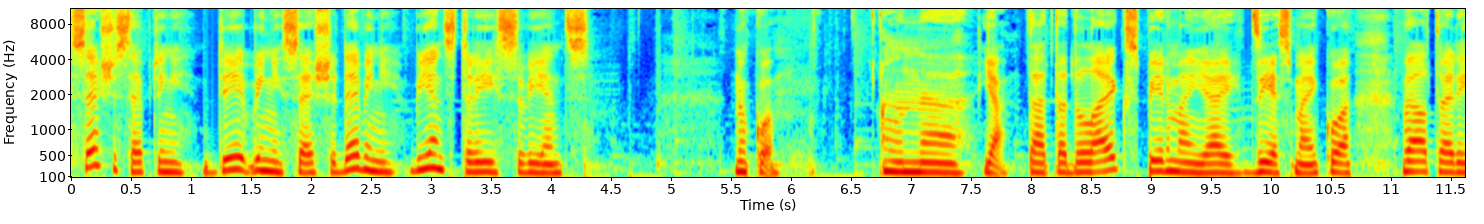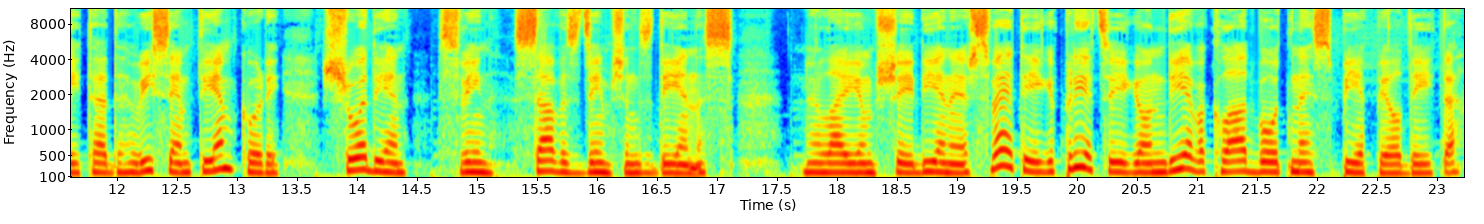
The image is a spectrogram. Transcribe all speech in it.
679 69 131. Nu ko? Un, jā, tā tad laiks pirmajai dziesmai, ko veltu arī visiem tiem, kuri šodien svin savas dzimšanas dienas. Lai jums šī diena ir svētīga, priecīga un dieva klātbūtnes piepildīta.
